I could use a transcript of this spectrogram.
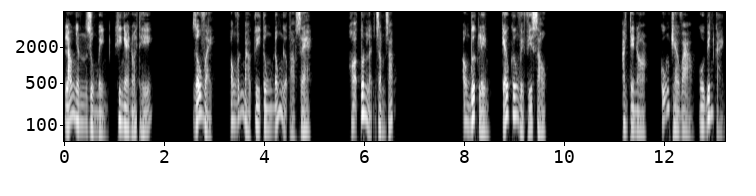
Lão nhân dùng mình khi nghe nói thế. Dẫu vậy, ông vẫn bảo Tùy Tung đóng ngựa vào xe. Họ tuân lệnh răm rắp. Ông bước lên, kéo cương về phía sau. Antenor cũng trèo vào ngồi bên cạnh.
